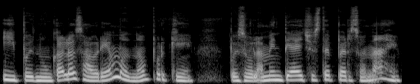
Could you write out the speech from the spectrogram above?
y pues nunca lo sabremos, ¿no? Porque pues solamente ha hecho este personaje.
